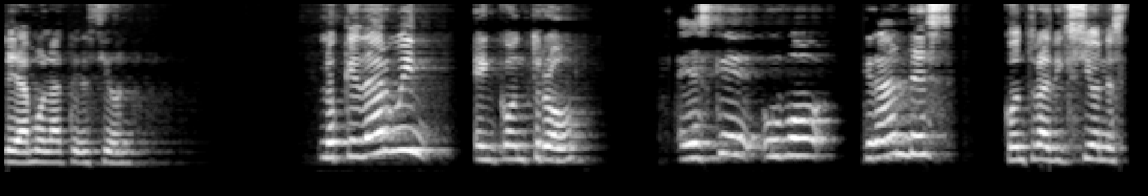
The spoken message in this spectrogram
le llamó la atención. Lo que Darwin encontró es que hubo grandes contradicciones.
